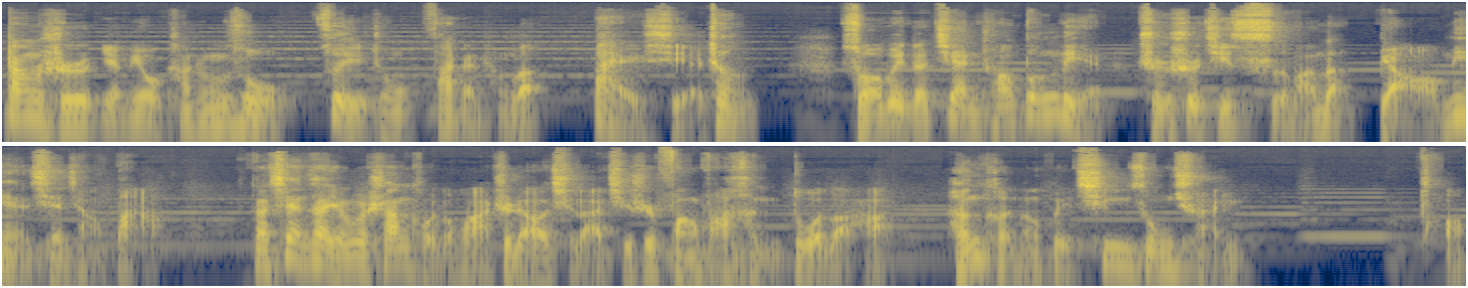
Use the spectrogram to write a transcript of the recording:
当时也没有抗生素，最终发展成了败血症。所谓的箭疮崩裂，只是其死亡的表面现象罢了。那现在有个伤口的话，治疗起来其实方法很多了哈，很可能会轻松痊愈。哦，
